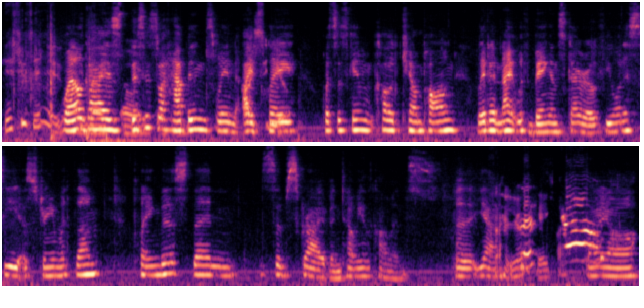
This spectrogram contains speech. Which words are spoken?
Yes, you did. Well, You guys, oh, this is what happens when I I see play. What's this game called? Kampong late at night with Bang and Skyro. If you want to see a stream with them playing this, then subscribe and tell me in the comments. But yeah, Let's okay. go. bye y'all.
